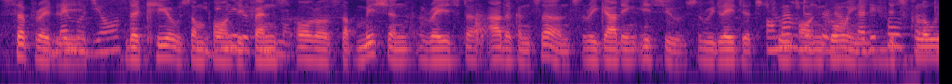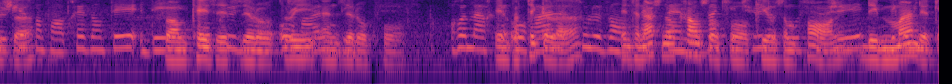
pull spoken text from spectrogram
Separately, the Khieu Samphan defense oral submission raised other concerns regarding issues related to En marge de cela, ongoing la défense de disclosure Khieu Samphan a présenté des from cases conclusions 03 and des 04. In particular, International Counsel for inquiétudes Khieu Samphan au sujet des demanded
